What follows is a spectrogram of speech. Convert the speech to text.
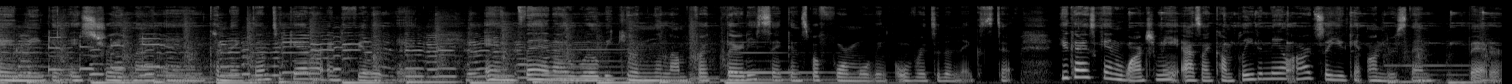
and making a straight line and connect them together and fill it in and then I will be curing the lamp for 30 seconds before moving over to the next step. You guys can watch me as I complete the nail art so you can understand better.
